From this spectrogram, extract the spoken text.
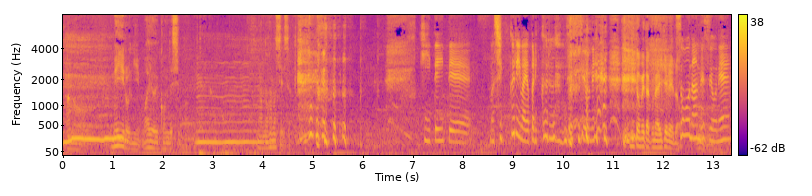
あの迷路に迷い込んでしまう。いうーん。何の話でしたっけ？聞いていて、まあ、しっくりはやっぱりくるんですよね。認めたくないけれど。そうなんですよね、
